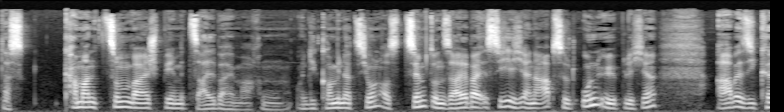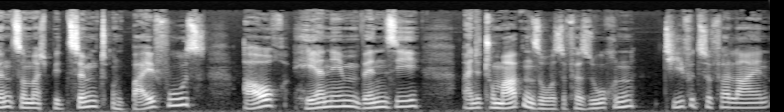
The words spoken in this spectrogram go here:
Das kann man zum Beispiel mit Salbei machen. Und die Kombination aus Zimt und Salbei ist sicherlich eine absolut unübliche, aber Sie können zum Beispiel Zimt und Beifuß auch hernehmen, wenn Sie eine Tomatensauce versuchen, Tiefe zu verleihen.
